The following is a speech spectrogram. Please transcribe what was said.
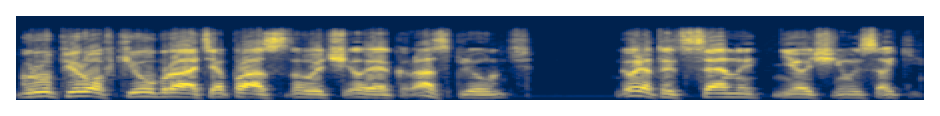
группировки убрать опасного человека, расплюнуть. Говорят, и цены не очень высокие.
